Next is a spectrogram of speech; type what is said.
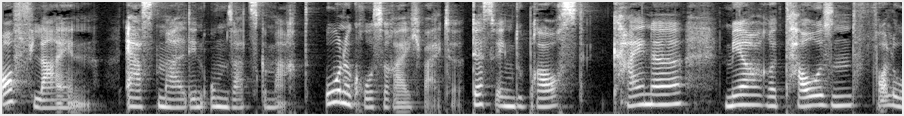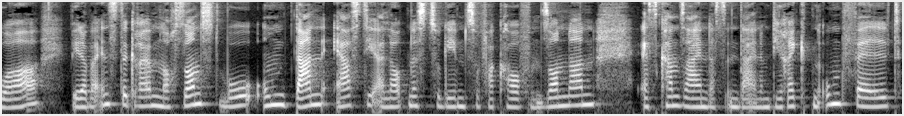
offline erstmal den Umsatz gemacht, ohne große Reichweite. Deswegen, du brauchst keine mehrere tausend Follower, weder bei Instagram noch sonst wo, um dann erst die Erlaubnis zu geben, zu verkaufen, sondern es kann sein, dass in deinem direkten Umfeld,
